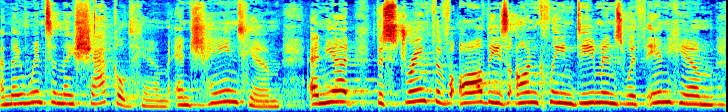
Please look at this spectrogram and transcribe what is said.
And they went and they shackled him and chained him. And yet, the strength of all these unclean demons within him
